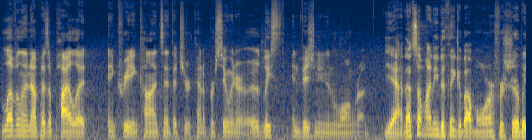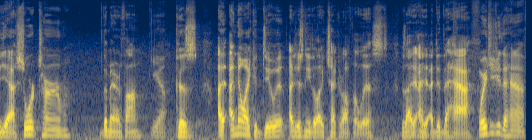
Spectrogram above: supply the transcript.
leveling up as a pilot and creating content that you're kind of pursuing or, or at least envisioning in the long run. Yeah, that's something I need to think about more for sure. But yeah, short term, the marathon. Yeah. Because I, I know I could do it. I just need to like check it off the list. Because I, I I did the half. Where'd you do the half?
